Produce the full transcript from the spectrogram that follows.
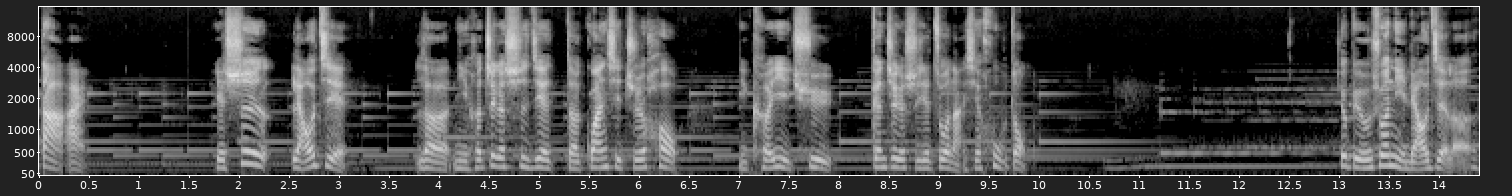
大爱，也是了解了你和这个世界的关系之后，你可以去跟这个世界做哪些互动。就比如说，你了解了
